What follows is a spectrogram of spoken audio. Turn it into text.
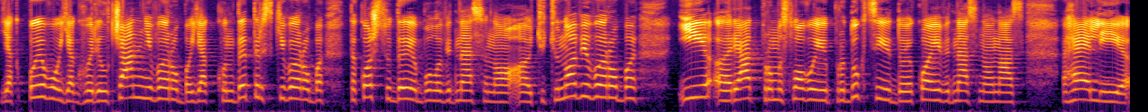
як пиво, як горілчанні вироби, як кондитерські вироби. Також сюди було віднесено е, тютюнові вироби і е, ряд промислової продукції, до якої віднесено у нас гелі.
